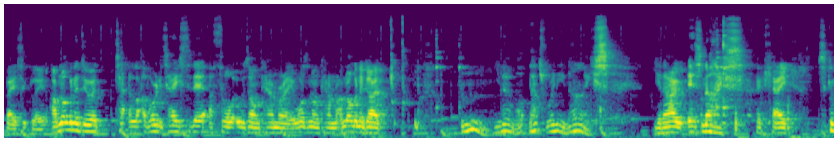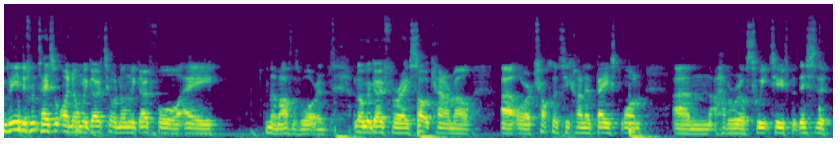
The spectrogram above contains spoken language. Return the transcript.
basically. I'm not gonna do a, I've already tasted it. I thought it was on camera, it wasn't on camera. I'm not gonna go, mm, you know what, that's really nice. You know, it's nice, okay? It's a completely different taste what I normally go to. I normally go for a, my mouth is watering. And I normally go for a salted caramel uh, or a chocolatey kind of based one. Um, I have a real sweet tooth, but this is a,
